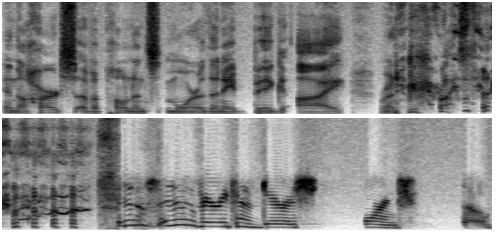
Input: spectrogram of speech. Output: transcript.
in the hearts of opponents more than a big eye running across. The, It is it is a very kind of garish orange. So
